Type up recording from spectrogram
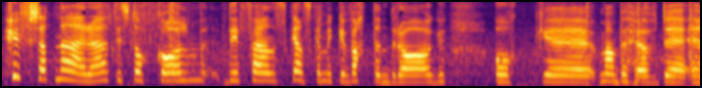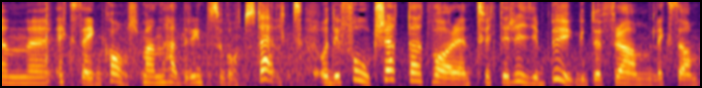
hyfsat nära till Stockholm. Det fanns ganska mycket vattendrag och eh, man behövde en eh, extra inkomst. Man hade det inte så gott ställt. Och det fortsatte att vara en tvätteribygd fram liksom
